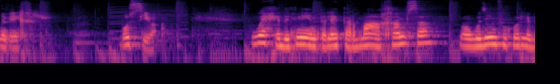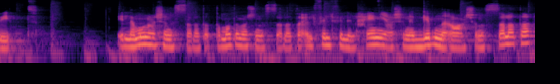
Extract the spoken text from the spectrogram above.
من الآخر. بصي بقى. واحد اتنين تلاتة أربعة خمسة. موجودين في كل بيت. الليمون عشان السلطة الطماطم عشان السلطة الفلفل الحامي عشان الجبنة أو عشان السلطة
